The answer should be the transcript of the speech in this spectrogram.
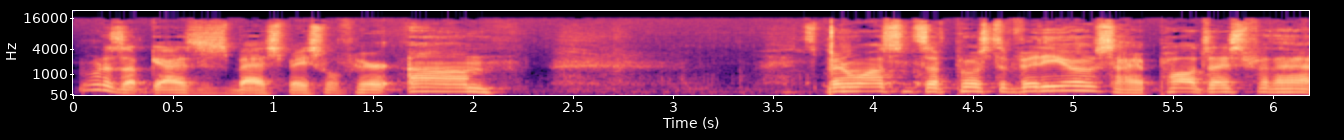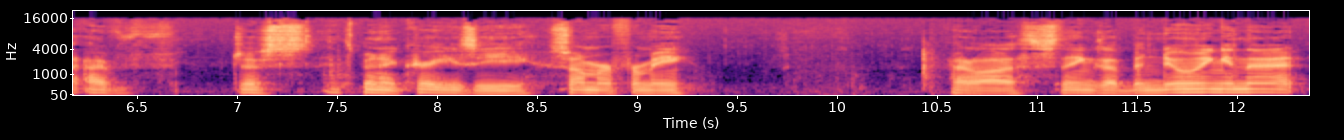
What is up guys, this is Bad Space Wolf here. Um, it's been a while since I've posted videos, I apologize for that. I've just, it's been a crazy summer for me. I've had a lot of things I've been doing in that.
